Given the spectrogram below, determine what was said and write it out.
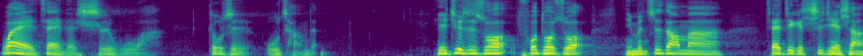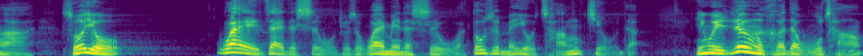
外在的事物啊，都是无常的。也就是说，佛陀说，你们知道吗？在这个世界上啊，所有。外在的事物就是外面的事物啊，都是没有长久的，因为任何的无常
